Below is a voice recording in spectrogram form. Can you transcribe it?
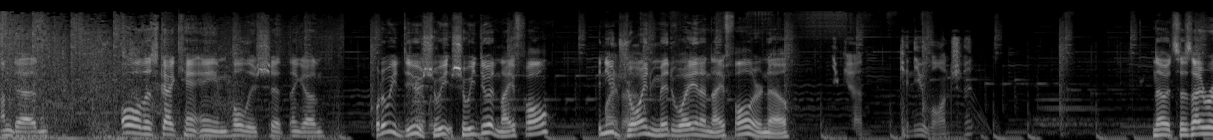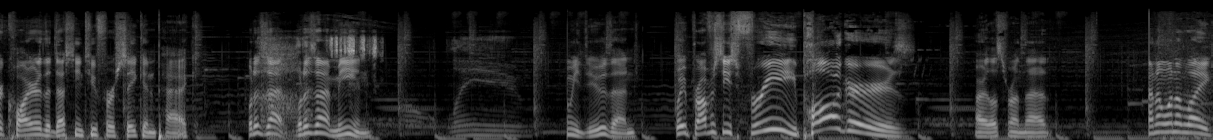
I'm dead. Oh, this guy can't aim. Holy shit, thank god. What do we do? Should we should we do a nightfall? Can you join midway in a nightfall or no? You can. Can you launch it? No, it says I require the Destiny 2 Forsaken pack. What does that what does that mean? Lame. What can we do then? Wait, prophecy's free! Poggers! Alright, let's run that. I don't wanna like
